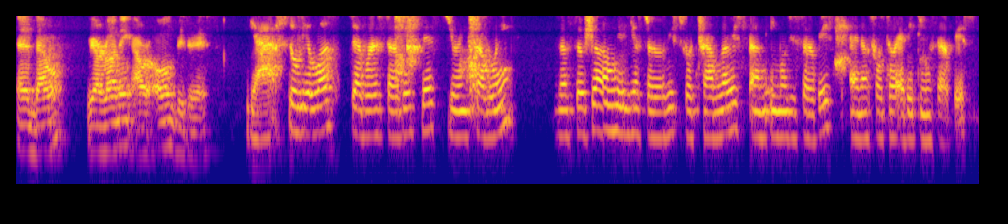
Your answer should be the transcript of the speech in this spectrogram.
And now we are running our own business. Yeah, so we lost several services during traveling. The social media service for travelers, an emoji service, and a photo editing service.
